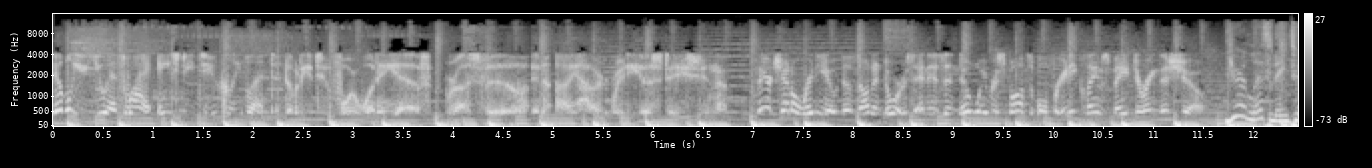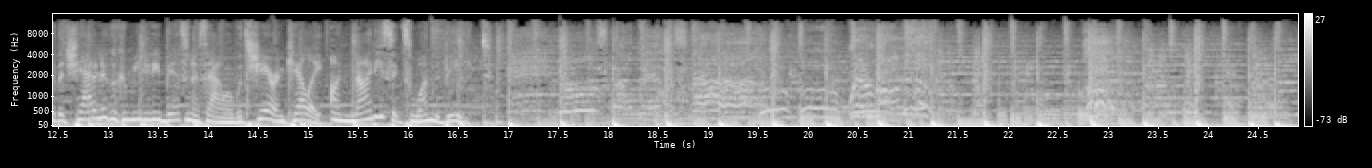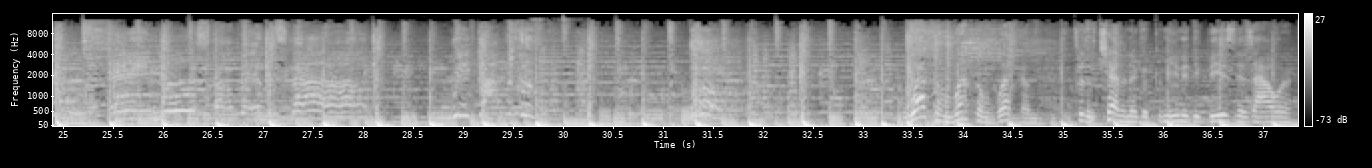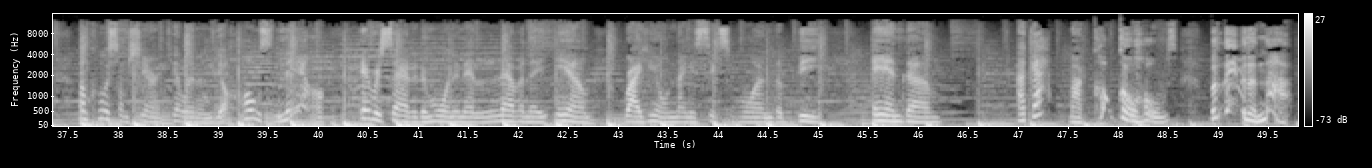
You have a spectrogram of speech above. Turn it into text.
WUSY HD2 Cleveland. W241AF, Rossville, an iHeart radio station. Clear Channel Radio does not endorse and is in no way responsible for any claims made during this show. You're listening to the Chattanooga Community Business Hour with Sharon Kelly on 96.1 The Beat. To the Chattanooga Community Business Hour. Of course, I'm Sharon Kelly, and your host now every Saturday morning at 11 a.m. right here on 96.1 The Beat. And um, I got my co-host, believe it or not,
